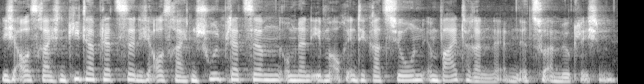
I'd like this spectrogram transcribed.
nicht ausreichend Kitaplätze, nicht ausreichend Schulplätze, um dann eben auch Integration im Weiteren äh, zu ermöglichen.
